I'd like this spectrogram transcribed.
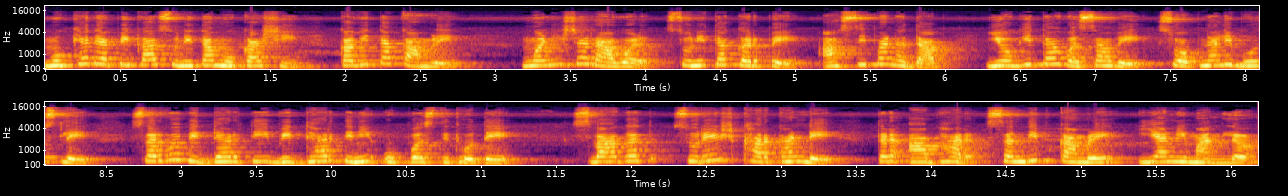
मुख्याध्यापिका सुनीता मुकाशी कविता कांबळे मनीषा रावळ सुनीता करपे आसिफा नदाब योगिता वसावे स्वप्नाली भोसले सर्व विद्यार्थी विद्यार्थिनी उपस्थित होते. स्वागत सुरेश खारखांडे तर आभार संदीप कांबळे यांनी मानलं.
